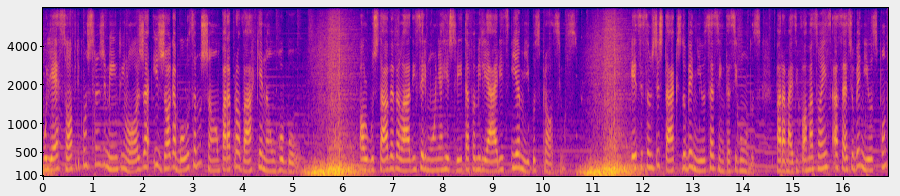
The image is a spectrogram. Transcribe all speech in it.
Mulher sofre constrangimento em loja e joga bolsa no chão para provar que não roubou. Paulo Gustavo é velado em cerimônia restrita a familiares e amigos próximos. Esses são os destaques do BNews 60 Segundos. Para mais informações, acesse o bnews.com.br.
